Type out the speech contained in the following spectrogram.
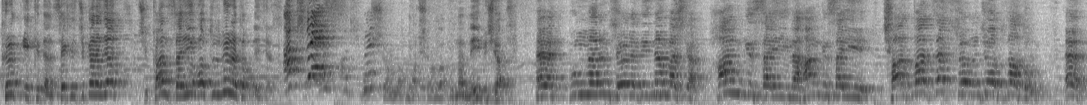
42'den 8 çıkaracağız. Çıkan sayıyı 31 ile toplayacağız. 65. 65. Maşallah maşallah bunlar neymiş ya? Evet bunların söylediğinden başka hangi sayıyla hangi sayıyı çarparsak sonucu 36 olur. Evet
